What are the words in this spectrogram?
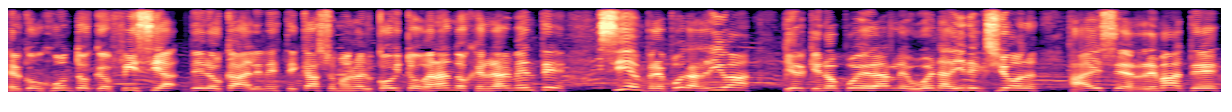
el conjunto que oficia de local. En este caso, Manuel Coito ganando generalmente siempre por arriba y el que no puede darle buena dirección a ese remate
